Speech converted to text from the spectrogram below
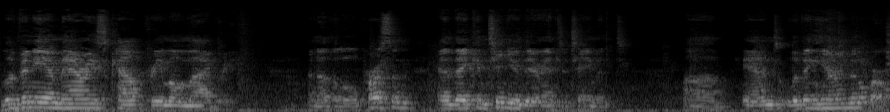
Lavinia marries Count Primo Magri, another little person, and they continue their entertainment um, and living here in Middleborough,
